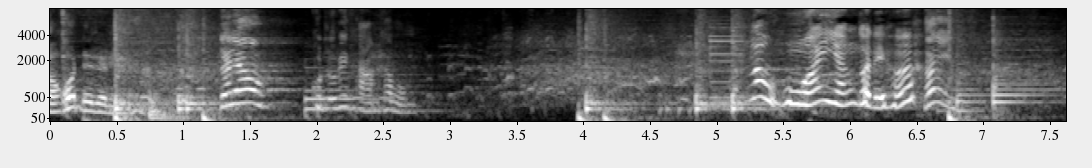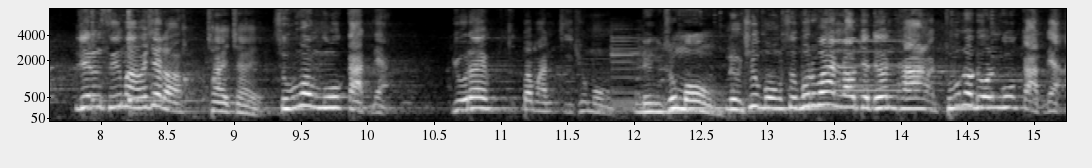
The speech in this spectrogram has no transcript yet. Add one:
สองคนเดี๋ยวนี้เดี๋ยวเดี๋ยวคุณดูพี่ขามครับผม เล่าหัวอีหยังก่อนดิฮะเฮ้ย เรียนหนังสือมาไม่ใช่เหรอ ใช่ใช่สมมติว่างูกัดเนี่ย อยู่ได้ประมาณกี่ชั่วโมงหนึ่งชั่วโมง หนึ่งชั่วโมง สมมติว่าเราจะเดินทางสมมติเราโดนงูกัดเนี่ย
